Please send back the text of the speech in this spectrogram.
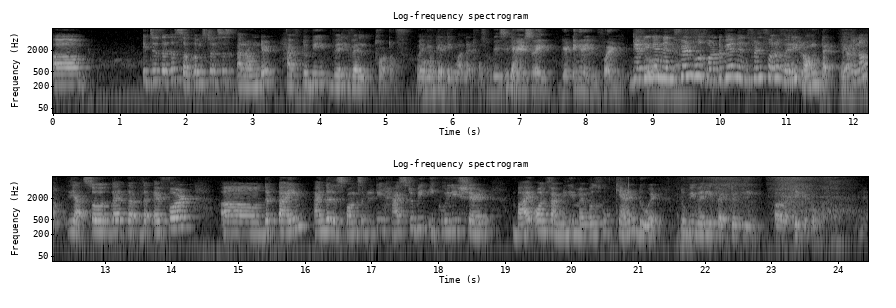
um, it's that the circumstances around it have to be very well thought of when Oh, you're okay. getting one at home So basically, Yeah. it's like getting an infant. getting so, an yeah. infant who's going to be an infant for a very long time like Yeah. you know yeah so that the, the effort uh, the time and the responsibility has to be equally shared by all family members who can do it to be very effectively uh, take it over yeah.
